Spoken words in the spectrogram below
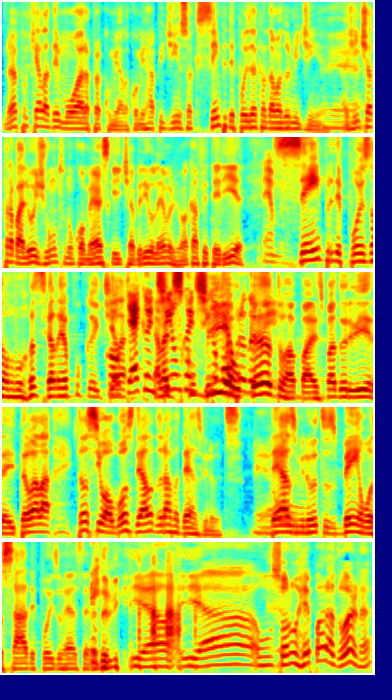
Não é porque ela demora para comer, ela come rapidinho, só que sempre depois é que ela dá uma dormidinha. É. A gente já trabalhou junto num comércio que a gente abriu, lembra? Uma cafeteria. Lembro. Sempre depois do almoço ela ia pro cantinho. Qualquer ela, cantinho, ela um cantinho bom o canto, rapaz, pra dormir, né? Então ela. Então, assim, o almoço dela durava 10 minutos. 10 é, o... minutos bem almoçado, depois o resto era dormir. e, é, e é um sono reparador, né?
